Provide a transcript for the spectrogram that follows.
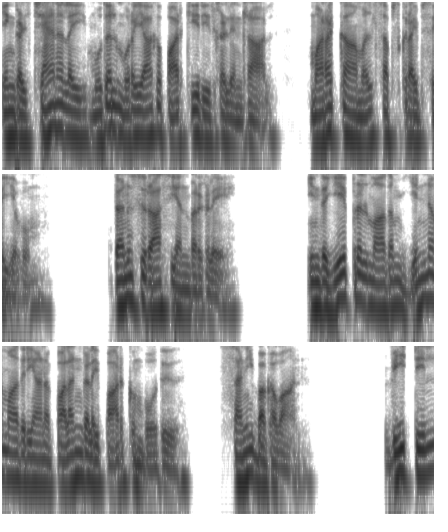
எங்கள் சேனலை முதல் முறையாக பார்க்கிறீர்கள் என்றால் மறக்காமல் சப்ஸ்கிரைப் செய்யவும். தனுசு ராசி அன்பர்களே இந்த ஏப்ரல் மாதம் என்ன மாதிரியான பலன்களை பார்க்கும்போது சனி பகவான் வீட்டில்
